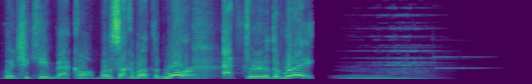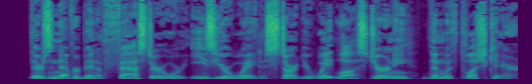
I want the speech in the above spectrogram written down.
when she came back home. But let's talk about that more after the break. There's never been a faster or easier way to start your weight loss journey than with PlushCare.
